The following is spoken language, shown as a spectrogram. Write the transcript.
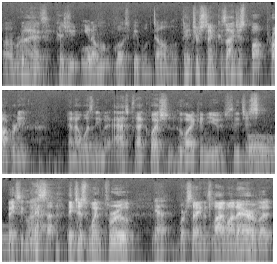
um, because Right. because you you know most people don't. Interesting, because I just bought property, and I wasn't even asked that question who I can use. It just Ooh. basically it just went through. Yeah. We're saying this live on air, but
